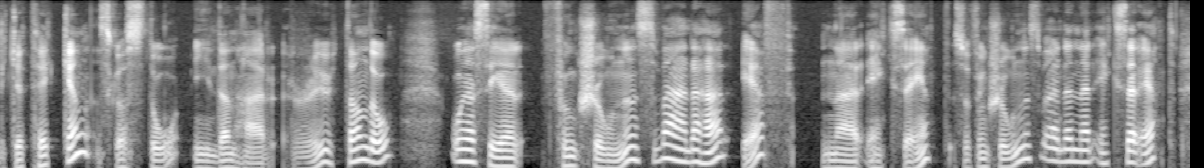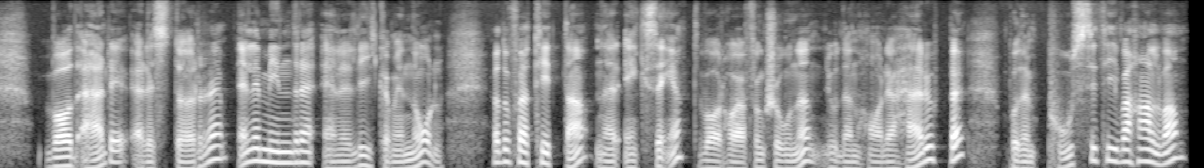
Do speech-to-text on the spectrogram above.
vilket tecken ska stå i den här rutan då. Och jag ser funktionens värde här, f, när x är 1. Så funktionens värde när x är 1. Vad är det? Är det större eller mindre eller lika med 0? Ja, då får jag titta. När x är 1, var har jag funktionen? Jo, den har jag här uppe på den positiva halvan.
